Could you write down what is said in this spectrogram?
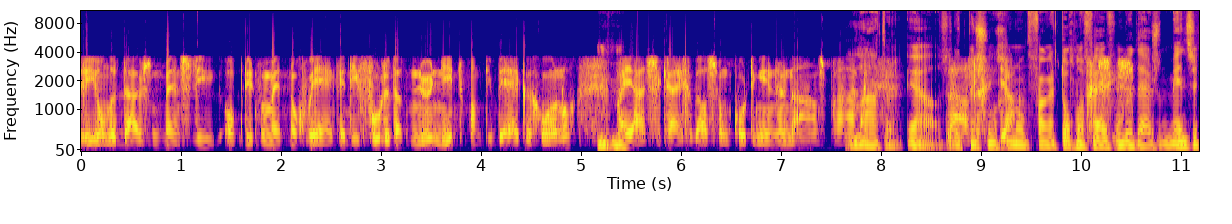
300.000 mensen die op dit moment nog werken, die voelen dat nu niet, want die werken gewoon nog. Mm -hmm. Maar ja, ze krijgen wel zo'n korting in hun aanspraak. Later, ja, als ze Later, pensioen gaan ja. ontvangen. Toch nog 500.000 mensen.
